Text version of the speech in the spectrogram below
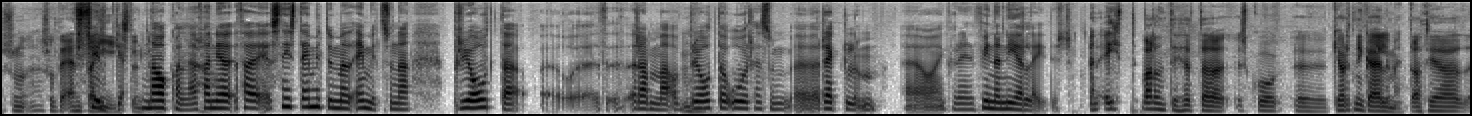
svolítið enda Fylgja, í stundum. nákvæmlega, þannig að það snýst einmitt um að einmitt svona brjóta uh, ramma og mm. brjóta mm. úr þessum uh, reglum uh, og einhvern veginn fína nýjar leiðir. En eitt varðandi þetta sko gjörninga element að því að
